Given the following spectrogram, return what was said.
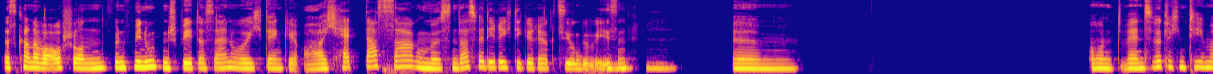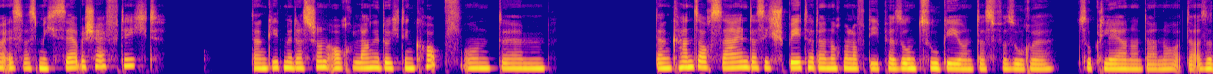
Das kann aber auch schon fünf Minuten später sein, wo ich denke, oh, ich hätte das sagen müssen. Das wäre die richtige Reaktion gewesen. Mhm. Ähm, und wenn es wirklich ein Thema ist, was mich sehr beschäftigt, dann geht mir das schon auch lange durch den Kopf und ähm, dann kann es auch sein, dass ich später dann nochmal auf die Person zugehe und das versuche zu klären und dann noch, also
